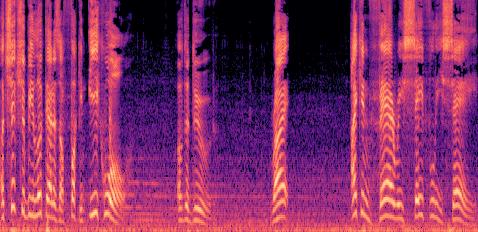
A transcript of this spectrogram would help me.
A chick should be looked at as a fucking equal of the dude. Right? I can very safely say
